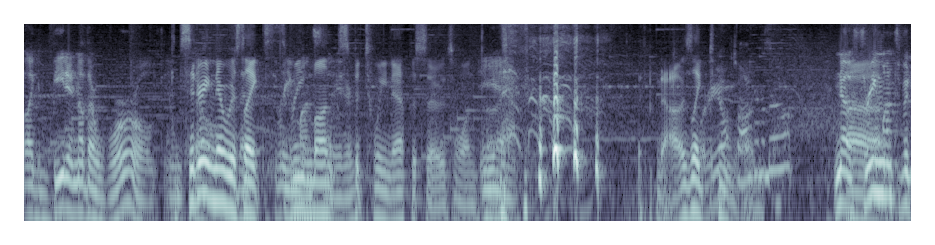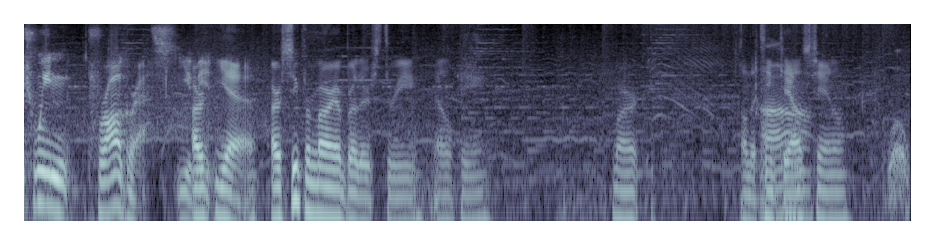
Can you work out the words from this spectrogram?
like beat another world. Considering there was like three three, months, later. between episodes one time. Yeah. No, it was like what are two y'all talking months. About? No, three Uh, months between progress. You Our, mean. yeah, our Super Mario Brothers 3 LP. Mark. On the Team Ah. KAOS channel. Whoa.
